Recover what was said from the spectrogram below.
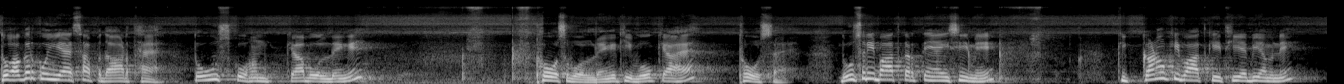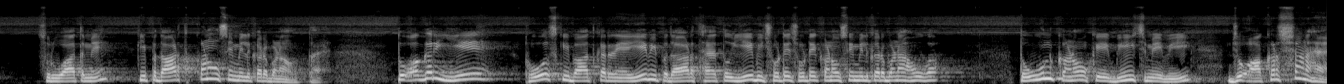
तो अगर कोई ऐसा पदार्थ है तो उसको हम क्या बोल देंगे? ठोस बोल देंगे कि वो क्या है? ठोस है। दूसरी बात करते हैं इसी में कि कणों की बात की थी अभी हमने शुरुआत में कि पदार्थ कणों से मिलकर बना होता है। तो अगर ये ठोस की बात कर रहे हैं, ये भी पदार्थ है तो ये भी छोटे छोटे कणों से मिलकर बना होगा। तो उन कणों के बीच में भी जो आकर्षण है,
